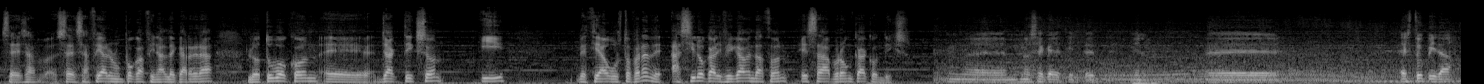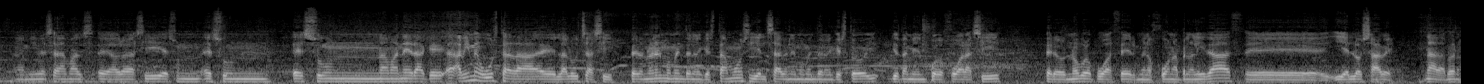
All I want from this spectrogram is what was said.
se, desafiaron un poco a final de carrera. Lo tuvo con eh, Jack Dixon y decía Augusto Fernández. Así lo calificaba en Dazón esa bronca con Dixon. Eh, no sé qué decirte. Estúpida. A mí me sabe mal eh, hablar así. Es, un, es, un, es una manera que... A mí me gusta la, eh, la, lucha así, pero no en el momento en el que estamos y él sabe en el momento en el que estoy. Yo también puedo jugar así, pero no lo puedo hacer. Me lo juego una penalidad eh, y él lo sabe. Nada, bueno,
